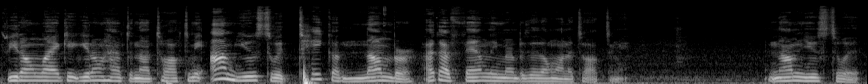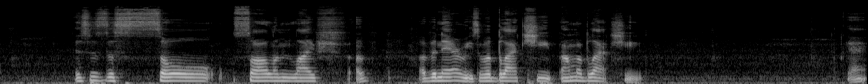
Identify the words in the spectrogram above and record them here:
If you don't like it, you don't have to not talk to me. I'm used to it. Take a number. I got family members that don't want to talk to me. And I'm used to it. This is the soul, solemn life of, of an Aries, of a black sheep. I'm a black sheep. Okay?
